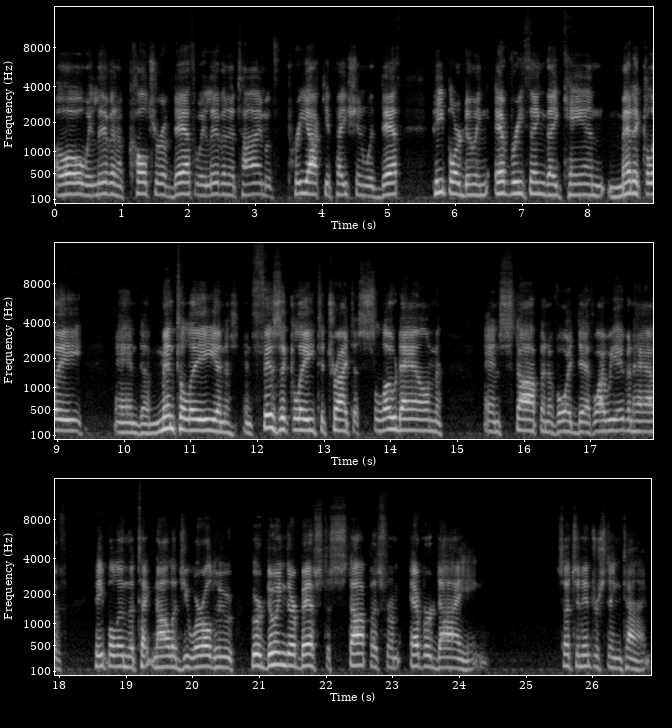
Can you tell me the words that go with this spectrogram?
Oh, we live in a culture of death. We live in a time of preoccupation with death. People are doing everything they can medically, and uh, mentally and, and physically to try to slow down and stop and avoid death. Why we even have people in the technology world who, who are doing their best to stop us from ever dying. Such an interesting time.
